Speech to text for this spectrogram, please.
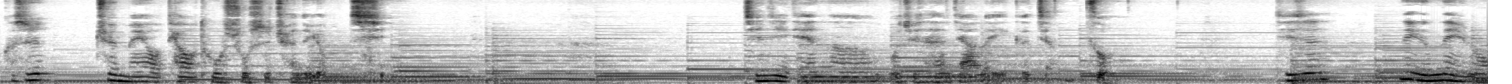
可是却没有跳脱舒适圈的勇气。前几天呢，我去参加了一个讲座，其实那个内容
